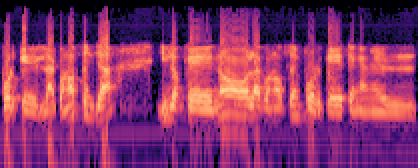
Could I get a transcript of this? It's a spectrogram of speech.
porque la conocen ya y los que no la conocen porque tengan el,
